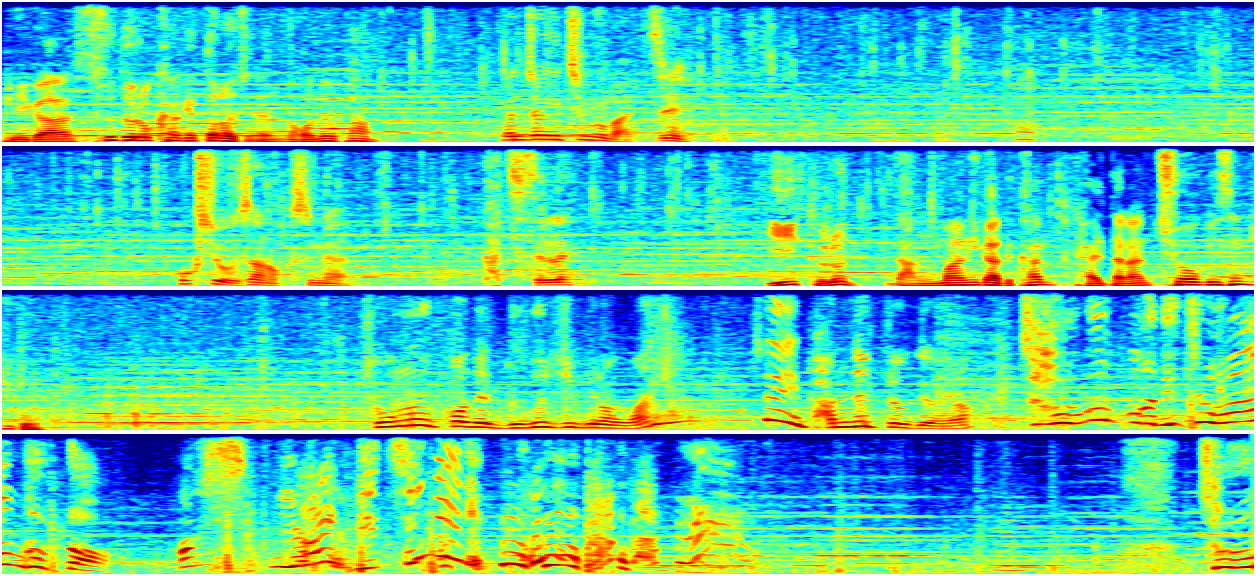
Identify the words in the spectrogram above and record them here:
비가 수두룩하게 떨어지는 어느 밤 현정이 친구 맞지? 혹시 우산 없으면 같이 쓸래? 이 둘은 낭만이 가득한 달달한 추억이 생기고 정우 오빠네 누구 집이랑 완전히 반대쪽이야. 정우 오빠가 네 좋아한 것다. 아씨, 야 미친년이. 정우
